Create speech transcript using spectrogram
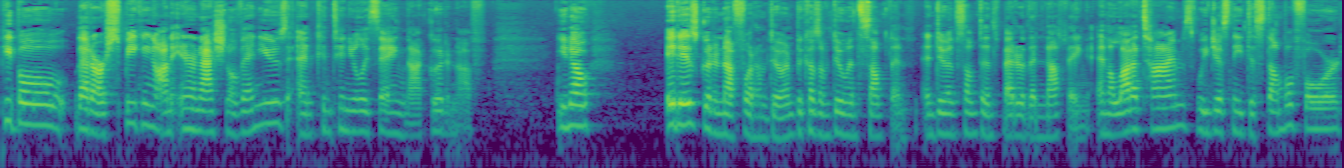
people that are speaking on international venues and continually saying not good enough you know, it is good enough what I'm doing because I'm doing something and doing something's better than nothing. And a lot of times we just need to stumble forward,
